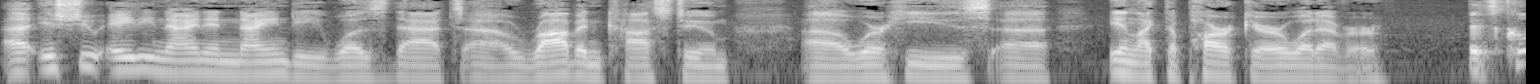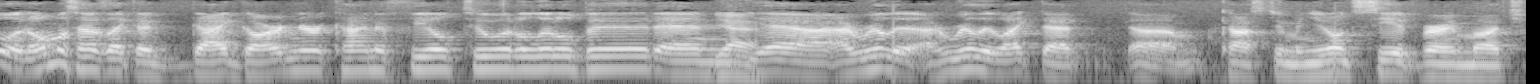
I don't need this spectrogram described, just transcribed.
uh, issue eighty nine and ninety was that uh, Robin costume uh, where he's uh, in like the park or whatever. It's cool. It almost has like a Guy Gardner kind of feel to it a little bit, and Yeah. yeah, I really, I really like that um, costume, and you don't see it very much.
